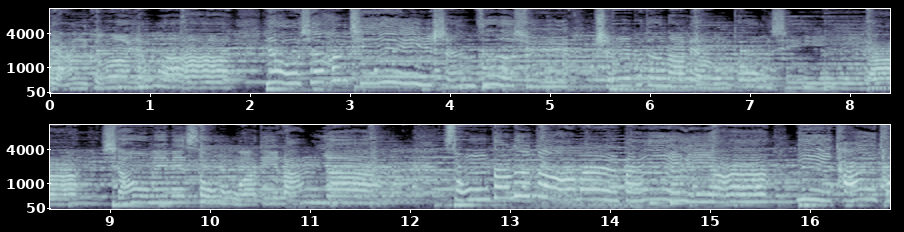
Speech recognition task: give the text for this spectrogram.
两颗呀，又想起身子虚，吃不得那凉东西呀，小妹妹送我的郎呀，送到了大门北呀，一抬头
